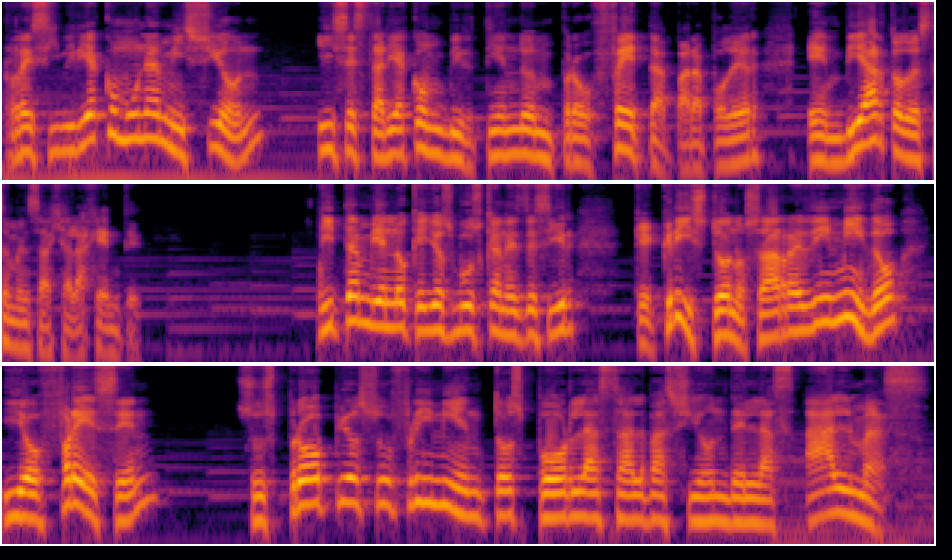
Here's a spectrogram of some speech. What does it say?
recibiría como una misión y se estaría convirtiendo en profeta para poder enviar todo este mensaje a la gente. Y también lo que ellos buscan es decir que Cristo nos ha redimido y ofrecen sus propios sufrimientos por la salvación de las almas.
